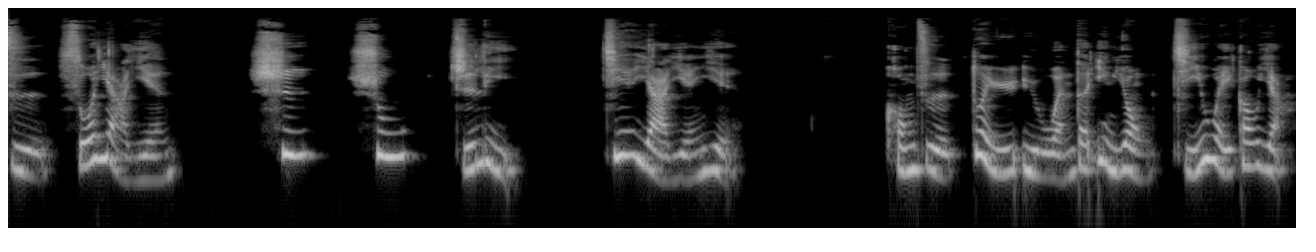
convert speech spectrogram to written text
子所雅言，诗、书、执礼，皆雅言也。孔子对于语文的应用极为高雅，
